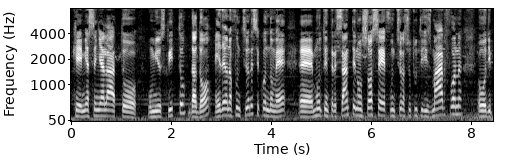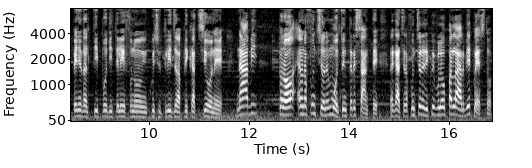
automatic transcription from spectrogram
che mi ha segnalato un mio iscritto da Do ed è una funzione secondo me eh, molto interessante. Non so se funziona su tutti gli smartphone o dipende dal tipo di telefono in cui si utilizza l'applicazione Navi, però è una funzione molto interessante. Ragazzi la funzione di cui volevo parlarvi è questo.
